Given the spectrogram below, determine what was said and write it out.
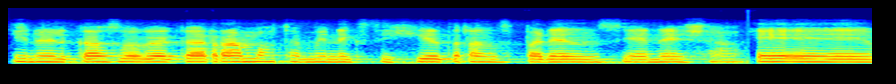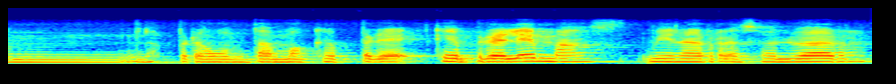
y en el caso que querramos también exigir transparencia en ella. Em, nos preguntamos qué, pre- qué problemas viene a resolver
